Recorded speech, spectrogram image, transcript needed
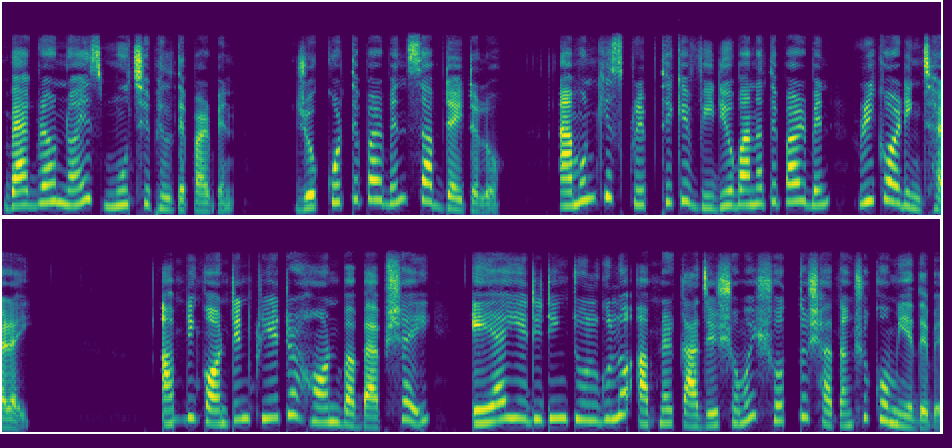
ব্যাকগ্রাউন্ড নয়েজ মুছে ফেলতে পারবেন। যোগ করতে পারবেন সাবটাইটেলও। এমনকি স্ক্রিপ্ট থেকে ভিডিও বানাতে পারবেন রেকর্ডিং ছাড়াই। আপনি কন্টেন্ট ক্রিয়েটর হন বা ব্যবসায়ী এআই এডিটিং টুলগুলো আপনার কাজের সময় সত্তর শতাংশ কমিয়ে দেবে।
